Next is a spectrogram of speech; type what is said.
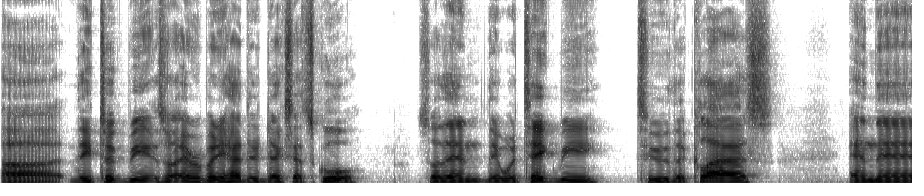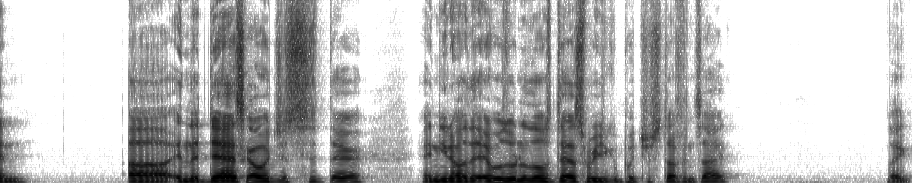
uh, they took me. So everybody had their decks at school. So then they would take me to the class, and then uh, in the desk, I would just sit there, and you know, it was one of those desks where you could put your stuff inside. Like,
